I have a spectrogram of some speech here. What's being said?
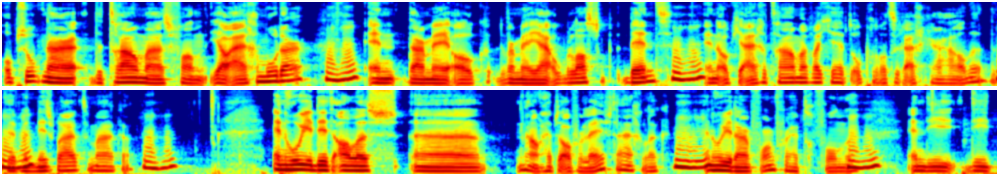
op zoek naar de trauma's van jouw eigen moeder. mhm, En daarmee ook, waarmee jij ook belast bent. mhm, En ook je eigen trauma wat je hebt opge... wat zich eigenlijk herhaalde. Dat heeft met misbruik te maken. En hoe je dit alles eh, nou, hebt overleefd eigenlijk. En hoe je daar een vorm voor hebt gevonden. En die, die,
